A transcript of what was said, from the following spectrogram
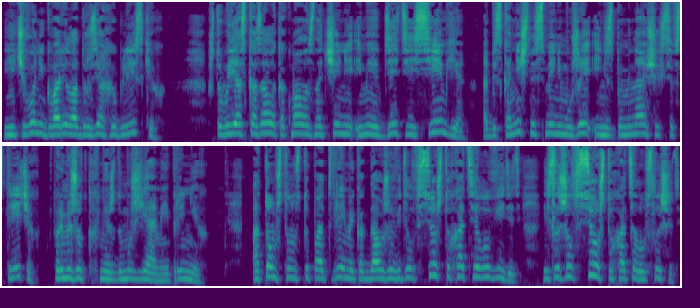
и ничего не говорил о друзьях и близких? Чтобы я сказала, как мало значения имеют дети и семьи, о бесконечной смене мужей и незапоминающихся встречах в промежутках между мужьями и при них, о том, что наступает время, когда уже видел все, что хотел увидеть, и слышал все, что хотел услышать,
